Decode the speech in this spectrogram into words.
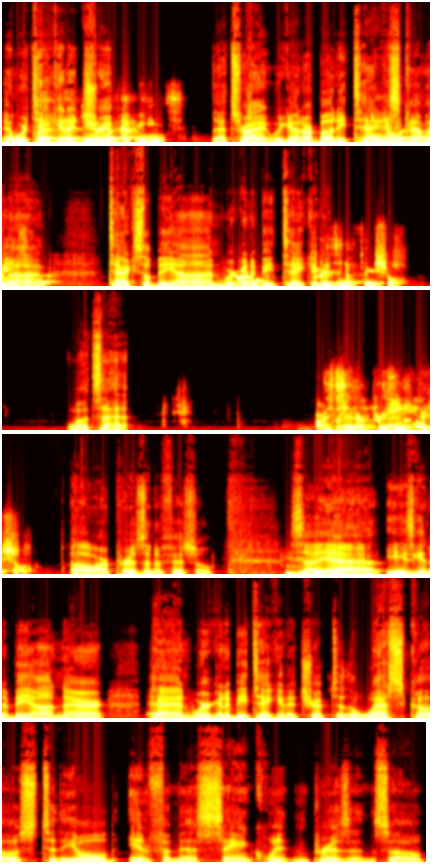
And we're But taking that- a you know trip. what that means? That's right. We got our buddy You Tex know coming means? on. though? Tex will be on. We're going to be taking a, Prison official. what's that? Our I said our prison official. Oh, our prison official. So yeah, he's going to be on there, and we're going to be taking a trip to the West Coast to the old infamous San Quentin prison. So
